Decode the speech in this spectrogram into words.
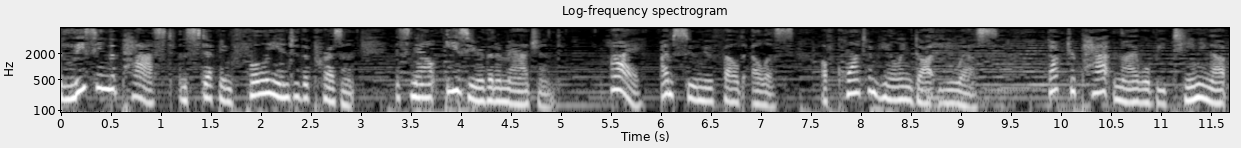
Releasing the past and stepping fully into the present is now easier than imagined. Hi, I'm Sue Neufeld Ellis of QuantumHealing.us. Dr. Pat and I will be teaming up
